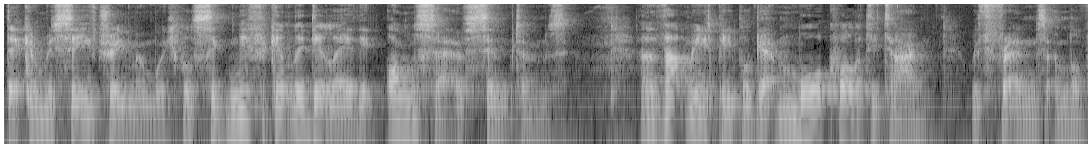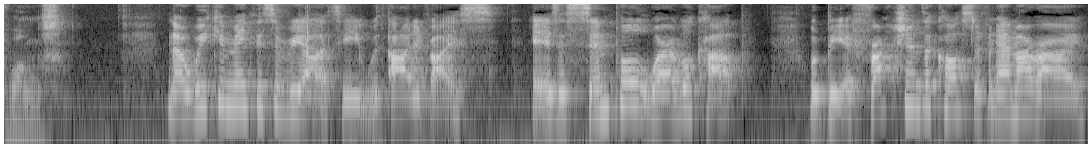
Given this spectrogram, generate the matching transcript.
they can receive treatment which will significantly delay the onset of symptoms. And that means people get more quality time with friends and loved ones. Now we can make this a reality with our device. It is a simple wearable cap, would be a fraction of the cost of an MRI,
